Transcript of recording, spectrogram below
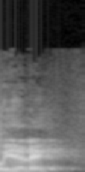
Óyale.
